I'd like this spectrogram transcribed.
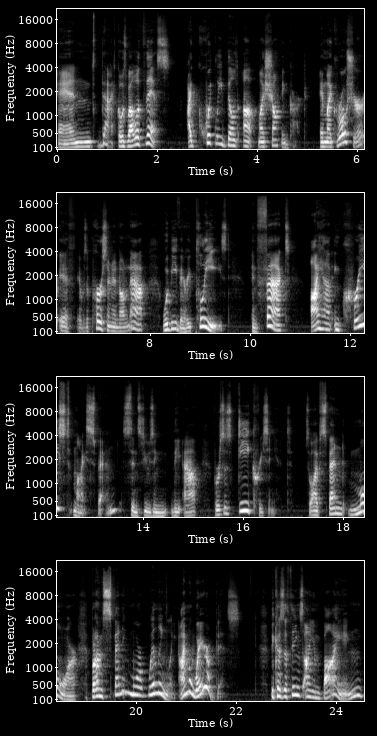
and that goes well with this. I quickly build up my shopping cart, and my grocer, if it was a person and not an app, would be very pleased. In fact, I have increased my spend since using the app versus decreasing it. So I've spent more, but I'm spending more willingly. I'm aware of this because the things I am buying,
